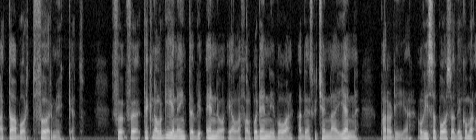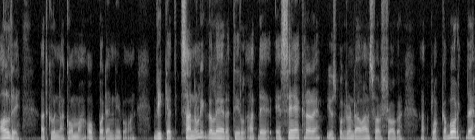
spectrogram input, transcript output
att ta bort för mycket. För, för teknologin är inte ännu i alla fall på den nivån att den skulle känna igen parodier. Och vissa påstår att den kommer aldrig att kunna komma upp på den nivån. Vilket sannolikt då leder till att det är säkrare, just på grund av ansvarsfrågor, att plocka bort det.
